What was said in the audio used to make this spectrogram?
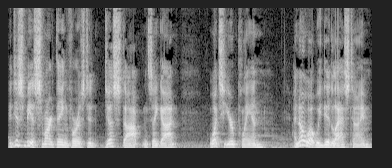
it just be a smart thing for us to just stop and say, God, what's your plan? I know what we did last time.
